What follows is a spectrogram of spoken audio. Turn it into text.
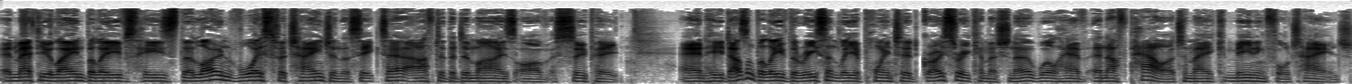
And Matthew Lane believes he's the lone voice for change in the sector after the demise of Supie. And he doesn't believe the recently appointed Grocery Commissioner will have enough power to make meaningful change.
